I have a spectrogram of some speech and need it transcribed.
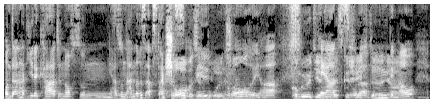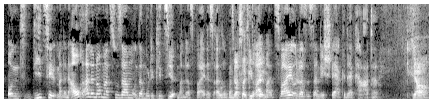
Und dann hat jede Karte noch so ein, ja, so ein anderes abstraktes Genre-Symbol, Bild, kann man- Genre, ja. Komödie, Herz Liebesgeschichte. oder mh, ja. genau. Und die zählt man dann auch alle nochmal zusammen und dann multipliziert man das beides. Also was das ergibt drei dann- mal zwei und ja. das ist dann die Stärke der Karte. Ja,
